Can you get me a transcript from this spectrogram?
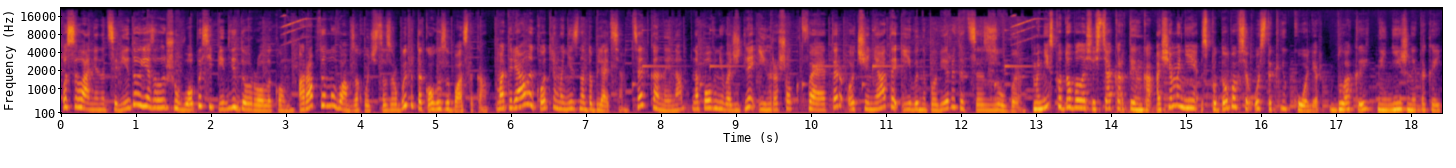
Посилання на це відео я залишу в описі під відеороликом. А раптом і вам захочеться зробити такого зубастика. Матеріали, котрі мені знадобляться: це тканина, наповнювач для іграшок, фетр, оченята, і ви не повірите, це зуби. Мені сподобалась ось ця картинка, а ще мені сподобався ось такий колір, блакитний, ніжний такий.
